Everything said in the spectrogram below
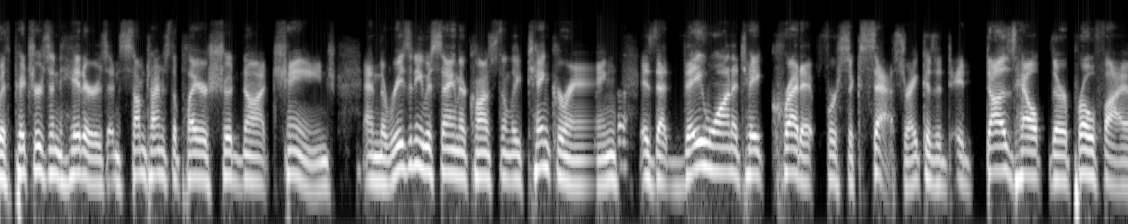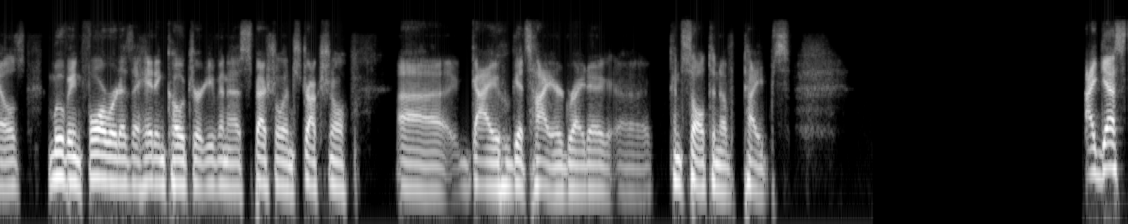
with pitchers and hitters, and sometimes the players should not change. And the reason he was saying they're constantly tinkering is that they want to take credit for success, right? Because it, it does help their profiles moving forward as a hitting coach or even a special instructional uh, guy who gets hired, right? A, a consultant of types. I guess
